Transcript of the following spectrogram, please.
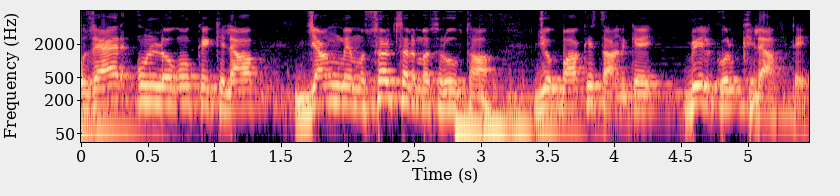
उज़ैर उन लोगों के खिलाफ जंग में मुसलसल मसरूफ़ था, जो पाकिस्तान के बिल्कुल खिलाफ थे।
